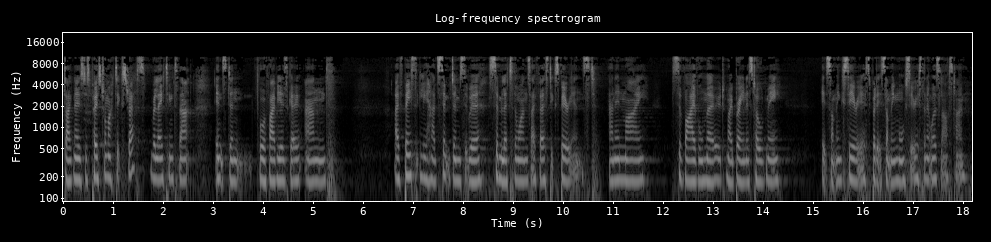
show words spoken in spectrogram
diagnosed as post-traumatic stress relating to that incident four or five years ago. And I've basically had symptoms that were similar to the ones I first experienced. And in my survival mode, my brain has told me it's something serious, but it's something more serious than it was last time.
